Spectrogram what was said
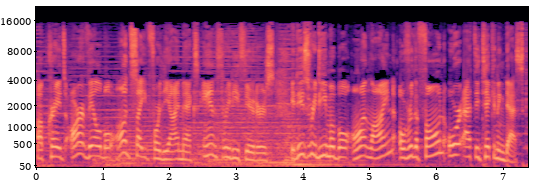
Upgrades are available on site for the IMAX and 3D theaters. It is redeemable online, over the phone, or at the ticketing desk.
